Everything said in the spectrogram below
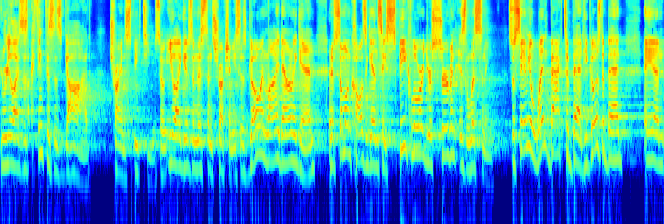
and realizes, I think this is God trying to speak to you. So Eli gives him this instruction. He says, Go and lie down again. And if someone calls again, say, Speak, Lord, your servant is listening. So Samuel went back to bed. He goes to bed, and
